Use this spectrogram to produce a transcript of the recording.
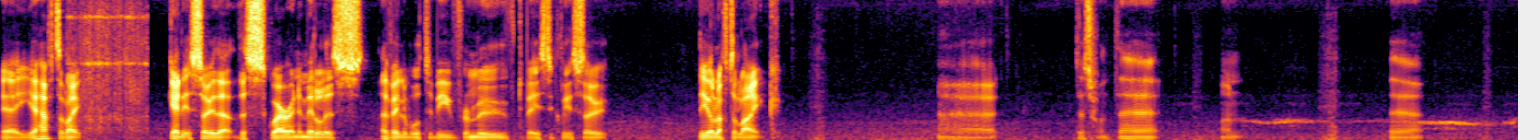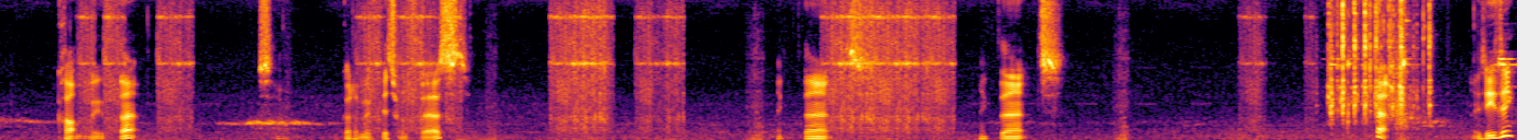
Yeah, you have to like get it so that the square in the middle is available to be removed, basically. So you'll have to like uh, this one there, one there. Can't move that. So got to move this one first. Like that. Like that. That. It's easy.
